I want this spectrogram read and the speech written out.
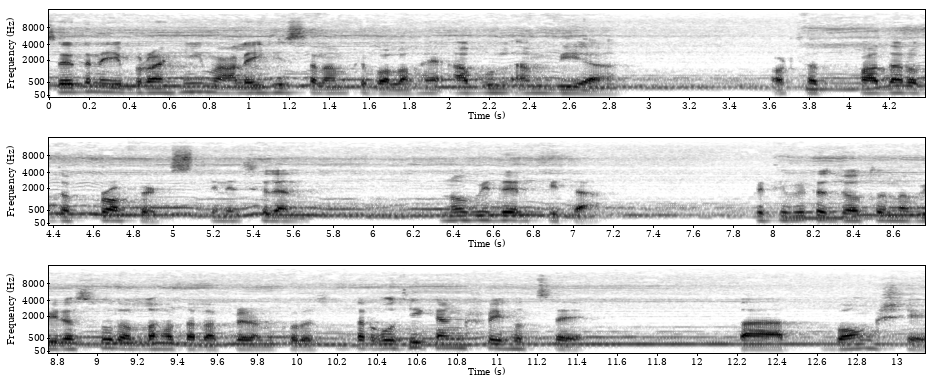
সৈয়দনা ইব্রাহিম আলাইহিস সালামকে বলা হয় আবুল আম্বিয়া, অর্থাৎ ফাদার অফ দ্য প্রফিটস তিনি ছিলেন নবীদের পিতা। পৃথিবীতে যত নবী রাসূল আল্লাহ তালা প্রেরণ করেছেন, তার অধিকাংশই হচ্ছে তার বংশে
